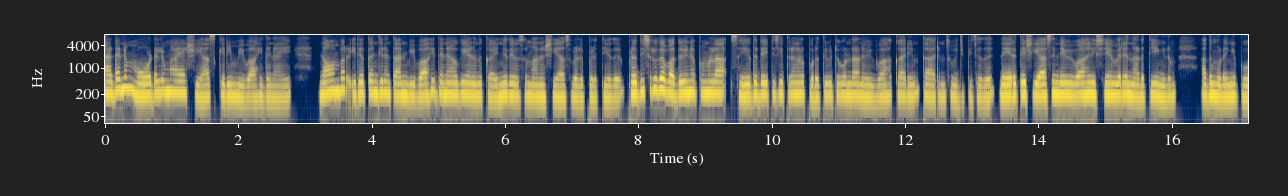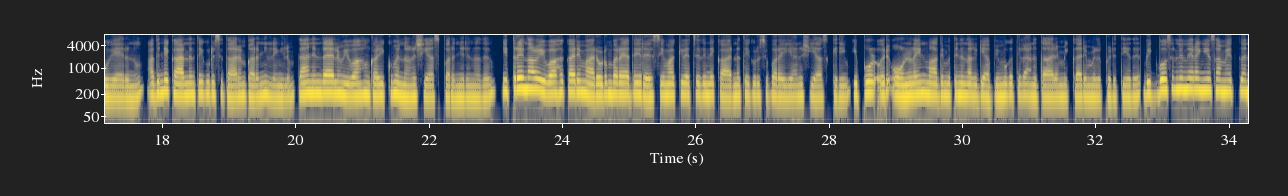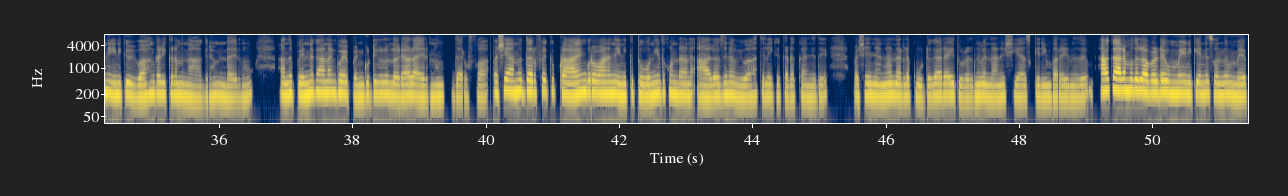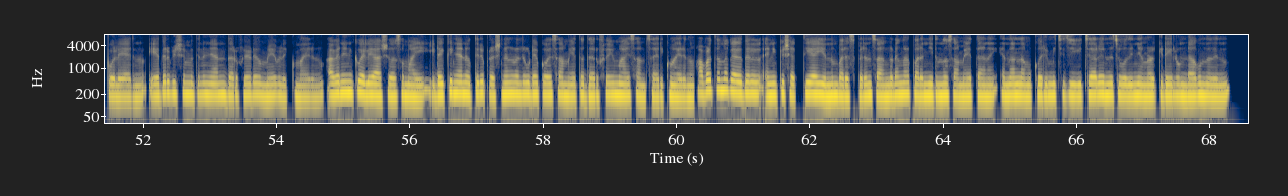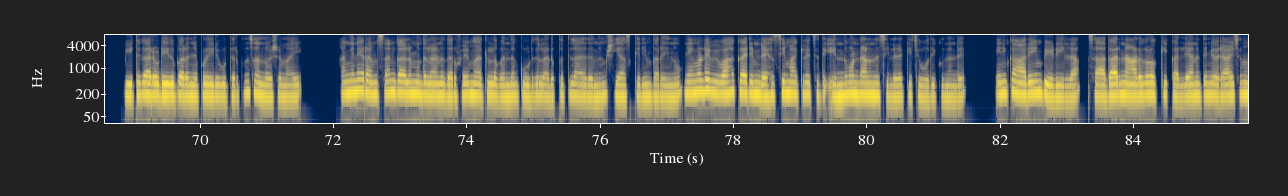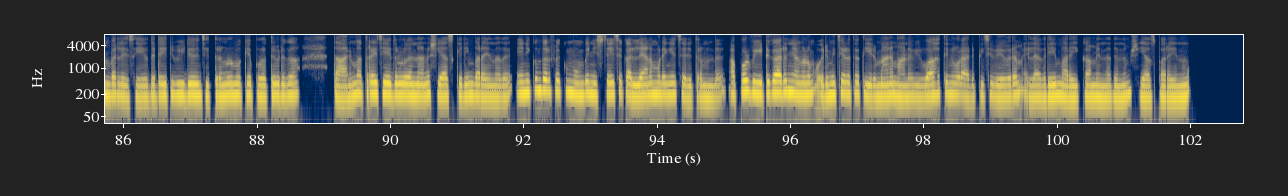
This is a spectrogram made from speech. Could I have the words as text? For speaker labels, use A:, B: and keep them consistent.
A: നടനും മോഡലുമായ ഷിയാസ് കരീം വിവാഹിതനായി നവംബർ ഇരുപത്തഞ്ചിന് താൻ വിവാഹിതനാവുകയാണെന്ന് കഴിഞ്ഞ ദിവസമാണ് ഷിയാസ് വെളിപ്പെടുത്തിയത്. പ്രതിശ്രുത വധുവിനൊപ്പമുള്ള സേവ് ദ ഡേറ്റ് ചിത്രങ്ങൾ പുറത്തുവിട്ടുകൊണ്ടാണ് വിവാഹക്കാര്യം താരം സൂചിപ്പിച്ചത്. നേരത്തെ ഷിയാസിന്റെ വിവാഹ നിശ്ചയം വരെ നടത്തിയെങ്കിലും അത് മുടങ്ങിപ്പോവുകയായിരുന്നു. അതിന്റെ കാരണത്തെക്കുറിച്ച് താരം പറഞ്ഞില്ലെങ്കിലും താൻ എന്തായാലും വിവാഹം കഴിക്കുമെന്നാണ് ഷിയാസ് പറഞ്ഞിരുന്നത്. ഇത്രയും നാൾ വിവാഹക്കാര്യം ആരോടും പറയാതെ രഹസ്യമാക്കി വെച്ചതിന്റെ കാരണത്തെക്കുറിച്ച് പറയുകയാണ് ഷിയാസ് കരീം. ഇപ്പോൾ ഒരു ഓൺലൈൻ മാധ്യമത്തിന് നൽകിയ അഭിമുഖത്തിലാണ് താരം ഇക്കാര്യം വെളിപ്പെടുത്തിയത്. ബിഗ് ബോസിൽ നിന്നിറങ്ങിയ സമയത്ത് തന്നെ എനിക്ക് വിവാഹം കഴിക്കണമെന്ന ആഗ്രഹമുണ്ടായിരുന്നു അന്ന് പെണ്ണ് കാണാൻ പോയ പെൺകുട്ടികളിൽ ഒരാളായിരുന്നു ദർഫ. പക്ഷെ അന്ന് ദർഫയ്ക്ക് പ്രായം കുറവാണെന്ന് എനിക്ക് തോന്നിയത് കൊണ്ടാണ് ആലോചന വിവാഹത്തിലേക്ക് കടക്കാഞ്ഞത്. പക്ഷേ ഞങ്ങൾ നല്ല കൂട്ടുകാരായി തുടർന്നുവെന്നാണ് ഷിയാസ് കരീം പറയുന്നത്. ആ കാലം മുതൽ അവളുടെ ഉമ്മ എനിക്ക് എന്റെ സ്വന്തം ഉമ്മയെ പോലെയായിരുന്നു. ഏതൊരു വിഷമത്തിലും ഞാൻ ദർഫയുടെ ഉമ്മയെ വിളിക്കുമായിരുന്നു. അവൻ എനിക്ക് വലിയ ആശ്വാസമായി. ഇടയ്ക്ക് ഞാൻ ഒത്തിരി പ്രശ്നങ്ങളിലൂടെ പോയ സമയത്ത് ദർഫയുമായി സംസാരിക്കുമായിരുന്നു. അവൾ തന്ന കരുതൽ എനിക്ക് ശക്തിയായി എന്നും പരസ്പരം സങ്കടങ്ങൾ പറഞ്ഞിരുന്ന സമയത്താണ് എന്നാൽ നമുക്ക് ഒരുമിച്ച് ജീവിച്ചാലോ എന്ന ചോദ്യം ഞങ്ങൾക്കിടയിൽ ഉണ്ടാകുന്നതെന്നും വീട്ടുകാരോട് ഇത് പറഞ്ഞപ്പോൾ ഇരുകൂട്ടർക്കും സന്തോഷമായി. അങ്ങനെ റംസാൻ കാലം മുതലാണ് ദർഫയുമായിട്ടുള്ള ബന്ധം കൂടുതൽ അടുപ്പത്തിലായതെന്നും ഷിയാസ് കരീം പറയുന്നു. ഞങ്ങളുടെ വിവാഹകാര്യം രഹസ്യമാക്കി വെച്ചത് എന്തുകൊണ്ടാണെന്ന് ചിലരൊക്കെ ചോദിക്കുന്നുണ്ട്. എനിക്ക് ആരെയും പേടിയില്ല. സാധാരണ ആളുകളൊക്കെ കല്യാണത്തിന്റെ ഒരാഴ്ച മുമ്പല്ലേ സേവ് ദ ഡേറ്റ് വീഡിയോയും ചിത്രങ്ങളുമൊക്കെ പുറത്തുവിടുക? താനും അത്രേ ചെയ്തുള്ളൂ എന്നാണ് ഷിയാസ് കരീം പറയുന്നത്. എനിക്കും ദർഫയ്ക്കും മുമ്പ് നിശ്ചയിച്ച കല്യാണം മുടങ്ങിയ ചരിത്രമുണ്ട്. അപ്പോൾ വീട്ടുകാരും ഞങ്ങളും ഒരുമിച്ചെടുത്ത തീരുമാനമാണ് വിവാഹത്തിനോട് അടുപ്പിച്ച് വിവരം എല്ലാവരെയും അറിയിക്കാം എന്നതെന്നും ഷിയാസ് പറയുന്നു.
